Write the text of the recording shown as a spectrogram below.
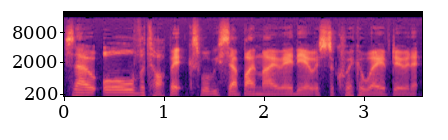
So now all the topics will be set by my radio. It's a quicker way of doing it.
